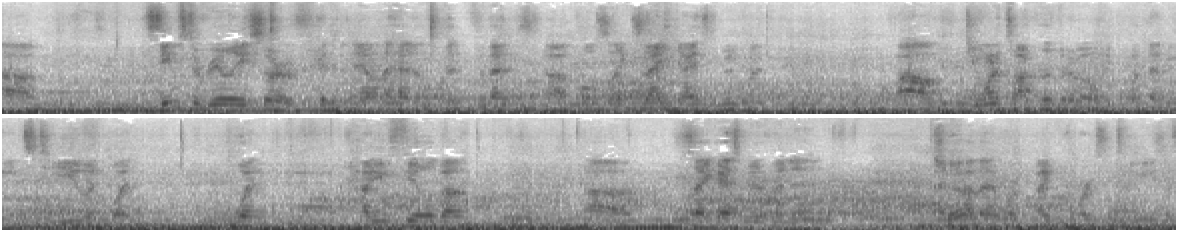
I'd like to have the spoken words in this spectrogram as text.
um, it seems to really sort of hit the nail on the head for that uh, whole like zeitgeist movement. Um, do you want to talk a little bit about like what that means to you and what what how you feel about uh, the zeitgeist movement and, and how that work, like works into music?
